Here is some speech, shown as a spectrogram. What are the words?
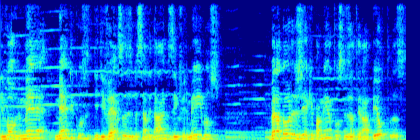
envolve médicos de diversas especialidades, enfermeiros, operadores de equipamentos, fisioterapeutas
